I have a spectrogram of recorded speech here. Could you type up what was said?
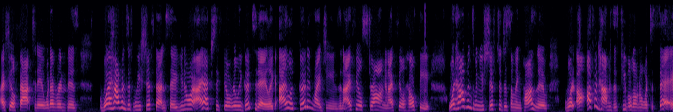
I feel fat today, whatever it is, what happens if we shift that and say, you know what, I actually feel really good today. Like, I look good in my jeans and I feel strong and I feel healthy. What happens when you shift it to something positive? What often happens is people don't know what to say.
